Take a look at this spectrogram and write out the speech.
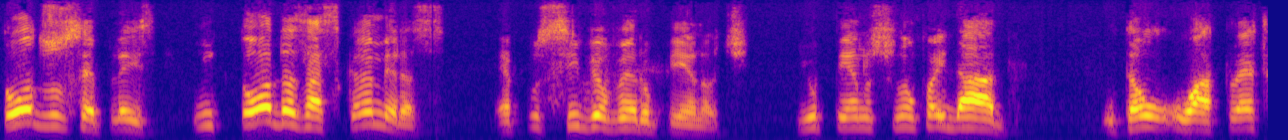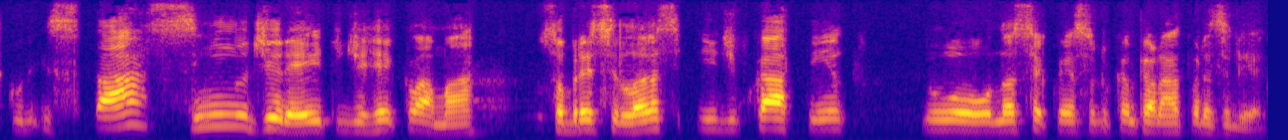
todos os replays em todas as câmeras, é possível ver o pênalti. E o pênalti não foi dado. Então, o Atlético está sim no direito de reclamar sobre esse lance e de ficar atento no, na sequência do Campeonato Brasileiro.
